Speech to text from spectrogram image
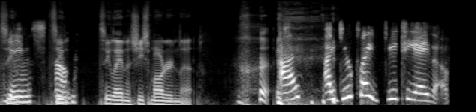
See, games. see- Um, see, Landon, she's smarter than that. I I do play GTA though.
